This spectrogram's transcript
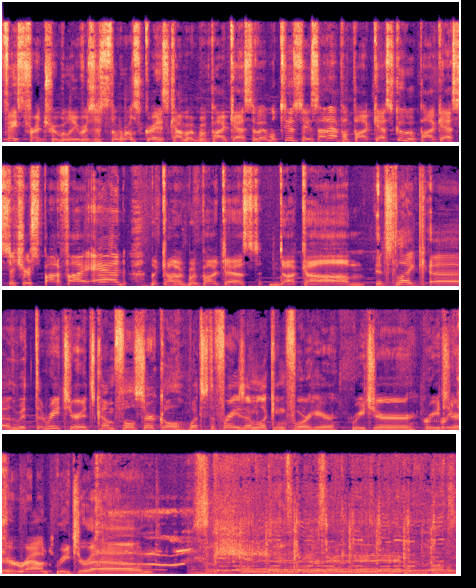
Face Front True Believers is the world's greatest comic book podcast. Available Tuesdays on Apple Podcasts, Google Podcasts, Stitcher, Spotify, and thecomicbookpodcast.com. It's like uh, with the Reacher, it's come full circle. What's the phrase I'm looking for here? Reacher, Reacher. Reach around? Reach around.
